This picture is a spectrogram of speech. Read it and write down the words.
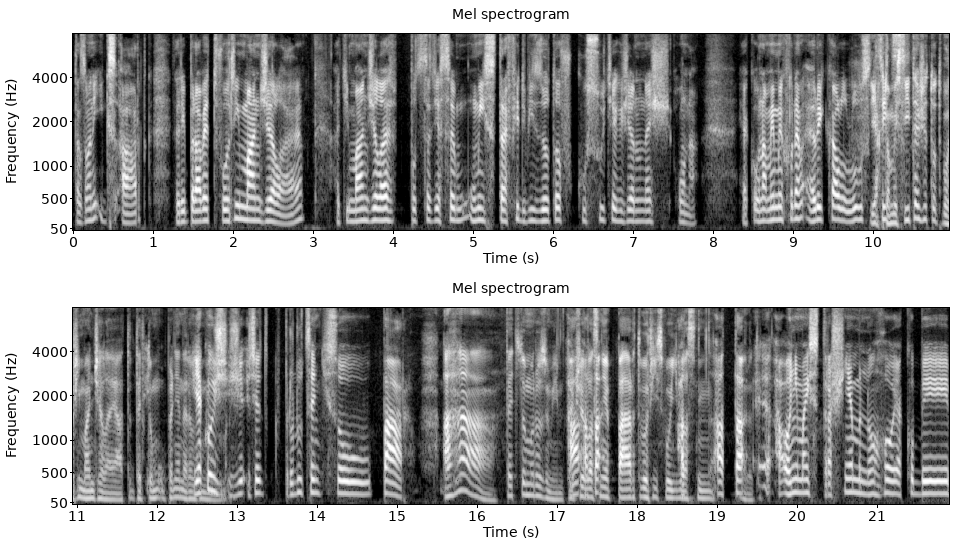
takzvaný X-Art, který právě tvoří manželé a ti manželé v podstatě se umí strefit víc do toho vkusu těch žen než ona. Jako ona mimochodem Erika Luz... Jak to myslíte, že to tvoří manželé? Já teď tomu úplně nerozumím. Jako, že, že producenti jsou pár. Aha, teď tomu rozumím. Takže a, a vlastně ta, pár tvoří svoji vlastní... A, ta, a oni mají strašně mnoho jakoby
